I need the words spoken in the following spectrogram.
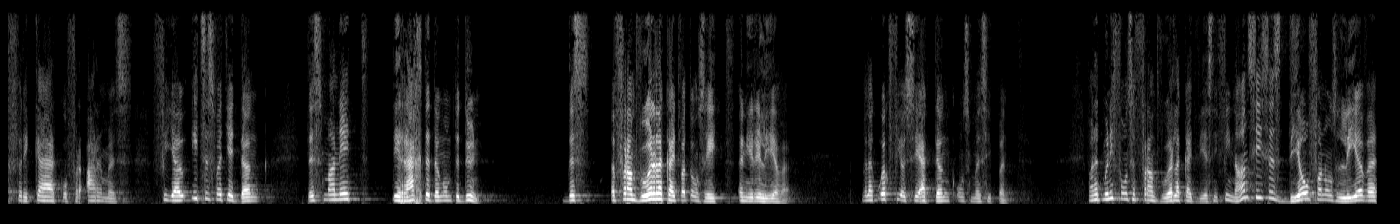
vir die kerk of vir armes vir jou iets is wat jy dink dis maar net die regte ding om te doen. Dis 'n verantwoordelikheid wat ons het in hierdie lewe. Wil ek ook vir jou sê ek dink ons mis die punt. Want dit moenie vir ons 'n verantwoordelikheid wees nie. Finansies is deel van ons lewe.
